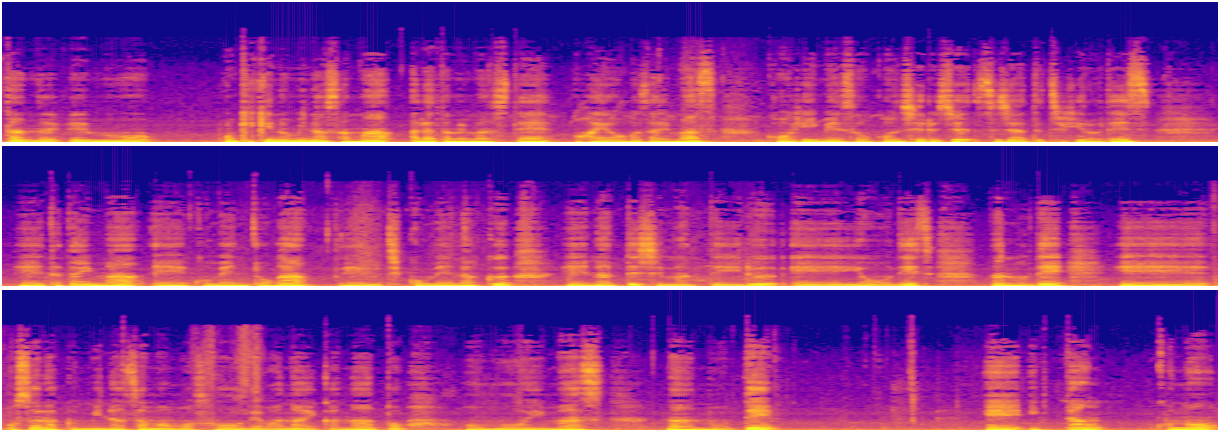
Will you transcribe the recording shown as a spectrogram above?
スタンド FM をお聞きの皆様改めましておはようございます。コーヒー瞑想コンシェルジュスジャータ千尋です、えー、ただいま、えー、コメントが、えー、打ち込めなく、えなってしまっている、えようです。なので、えおそらく皆様もそうではないかなと思います。なので、え一旦この、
